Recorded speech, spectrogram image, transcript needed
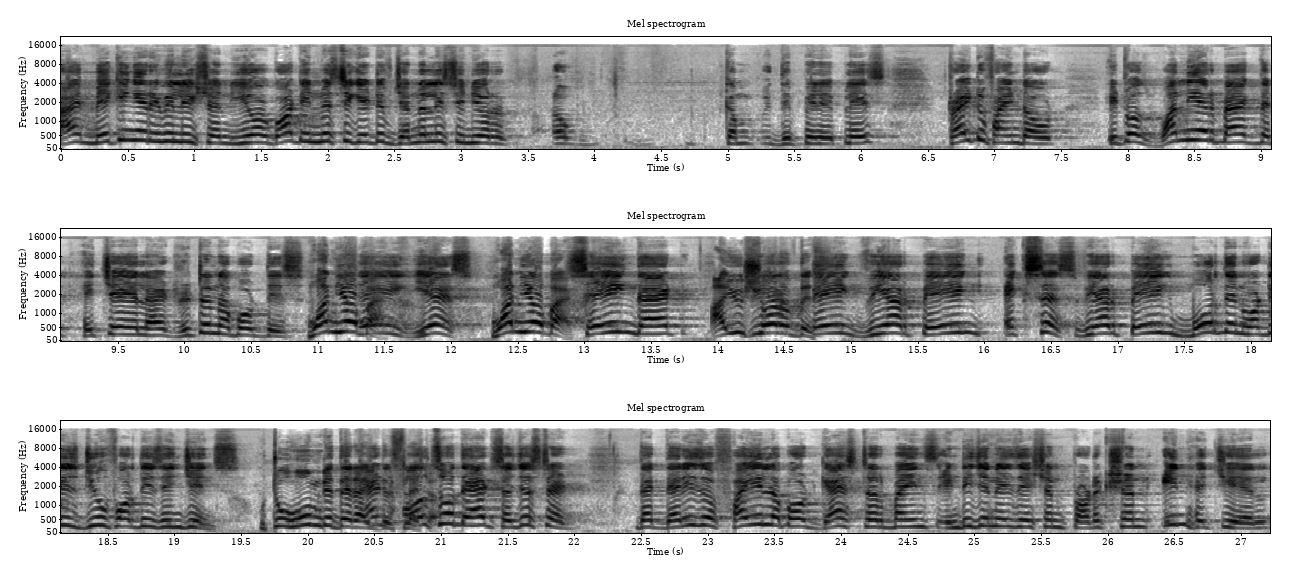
I am making a revelation. You have got investigative journalists in your uh, the place. Try to find out it was one year back that HAL had written about this. One year saying, back? Yes. One year back? Saying that... Are you sure of this? Paying, we are paying excess. We are paying more than what is due for these engines. To whom did they write and this letter? also they had suggested that there is a file about gas turbines indigenization production in HAL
